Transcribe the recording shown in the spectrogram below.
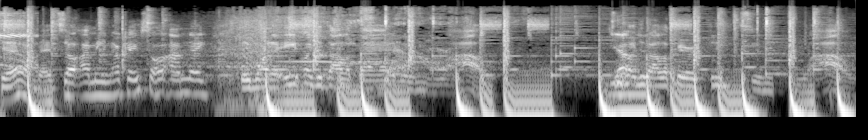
Yeah, man. So I mean, okay, so I'm Nate. They want an eight hundred dollar bag. And wow. Two hundred dollar pair of cleats and wow.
